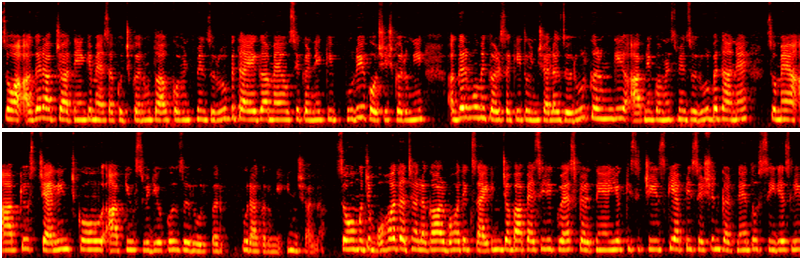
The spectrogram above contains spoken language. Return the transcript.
सो so, अगर आप चाहते हैं कि मैं ऐसा कुछ करूँ तो आप कमेंट्स में ज़रूर बताइएगा। मैं उसे करने की पूरी कोशिश करूँगी। अगर वो मैं कर सकी तो इनशाला ज़रूर करूँगी। आपने कमेंट्स में ज़रूर बताना है। सो so, मैं आपके उस चैलेंज को आपकी उस वीडियो को ज़रूर पर पूरा करूँगी इनशाला सो so, मुझे बहुत अच्छा लगा और बहुत एक्साइटिंग जब आप ऐसी रिक्वेस्ट करते हैं या किसी चीज़ की अप्रिसिएशन करते हैं तो सीरियसली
